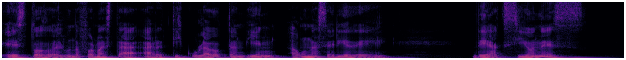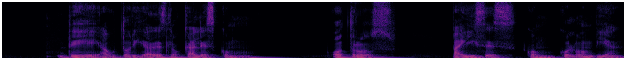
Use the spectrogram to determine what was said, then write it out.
esto de alguna forma está articulado también a una serie de, acciones de autoridades locales con otros países, con Colombia,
